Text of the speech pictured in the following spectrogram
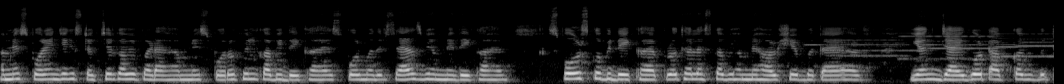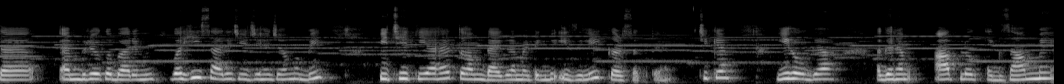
हमने स्पोरेंजिया के स्ट्रक्चर का भी पढ़ा है, हमने स्पोरोफिल का भी देखा है स्पोर मदर सेल्स भी हमने देखा है। स्पोर्स को भी देखा है, प्रोथेलस का भी हमने हार्ट शेप बताया है, यंग जाइगोट आपका भी बताया, एम्ब्रियो के बारे में, वही सारी चीज़ें हैं जो हम अभी पीछे किया है तो हम डायग्रामेटिक भी ईजिली कर सकते हैं, ठीक है? ये हो गया, अगर हम, आप लोग एग्ज़ाम में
